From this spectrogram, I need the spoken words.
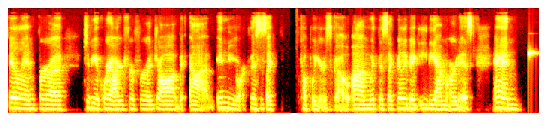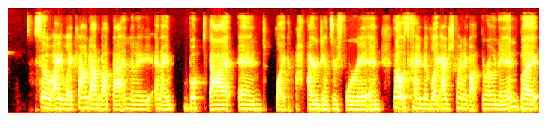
fill in for a to be a choreographer for a job um, in New York. This is like a couple years ago um, with this like really big EDM artist, and so I like found out about that and then I and I booked that and like hired dancers for it and that was kind of like I just kind of got thrown in but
